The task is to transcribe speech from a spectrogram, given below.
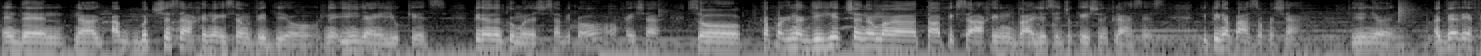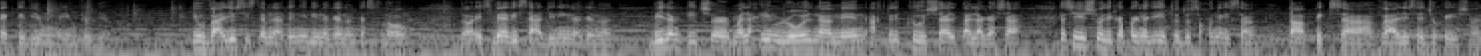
and then nag-abot siya sa akin ng isang video, na yun nga You Kids. Pinanood ko muna siya. Sabi ko, oh, okay siya. So, kapag nag-hit siya ng mga topics sa aking values education classes, ipinapasok ko siya. Yun yun. At very effective yung, yung video. Yung value system natin hindi na ganun ka-strong. No? It's very saddening na ganun. Bilang teacher, malaki yung role namin. Actually, crucial talaga siya. Kasi usually kapag nag introduce ako ng isang topic sa values education,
